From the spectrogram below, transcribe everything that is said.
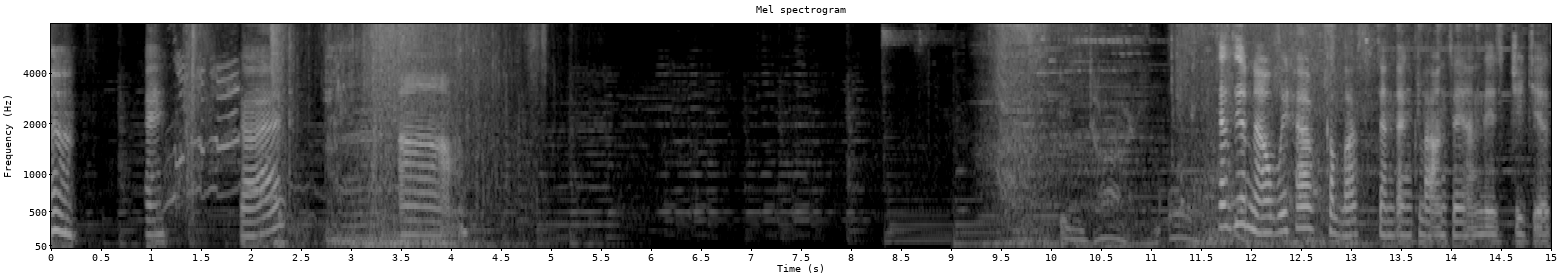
okay. Good. Um. As you know, we have Colossus and then Clowns and these GGs.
